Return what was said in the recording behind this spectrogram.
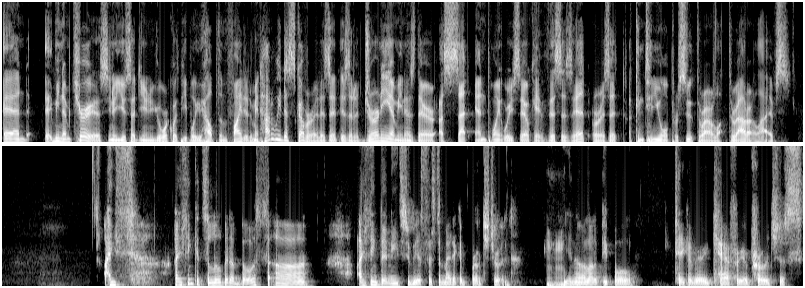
And I mean, I'm curious. You know, you said you know you work with people, you help them find it. I mean, how do we discover it? Is it is it a journey? I mean, is there a set endpoint where you say, okay, this is it, or is it a continual pursuit throughout our, throughout our lives? I, I think it's a little bit of both. Uh, I think there needs to be a systematic approach to it. Mm-hmm. You know, a lot of people take a very carefree approach. It's,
